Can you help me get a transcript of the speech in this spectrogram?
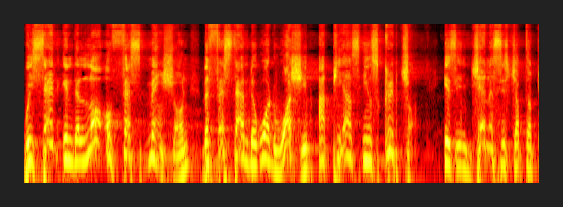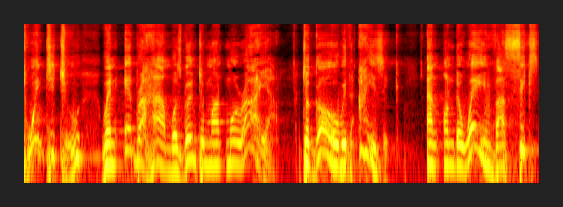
We said in the law of first mention, the first time the word worship appears in scripture is in Genesis chapter 22 when Abraham was going to Mount Moriah to go with Isaac. And on the way in verse 6,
